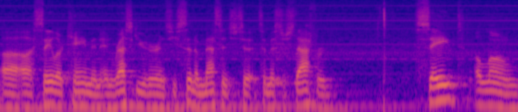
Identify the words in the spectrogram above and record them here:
uh, a sailor, came and, and, rescued her, and she sent a message to, to Mr. Spafford Saved alone,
